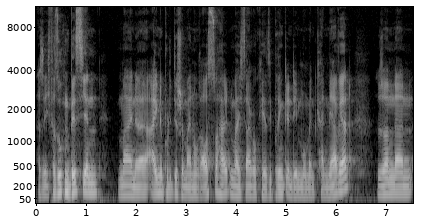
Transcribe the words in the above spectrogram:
Also ich versuche ein bisschen meine eigene politische Meinung rauszuhalten, weil ich sage, okay, sie bringt in dem Moment keinen Mehrwert, sondern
